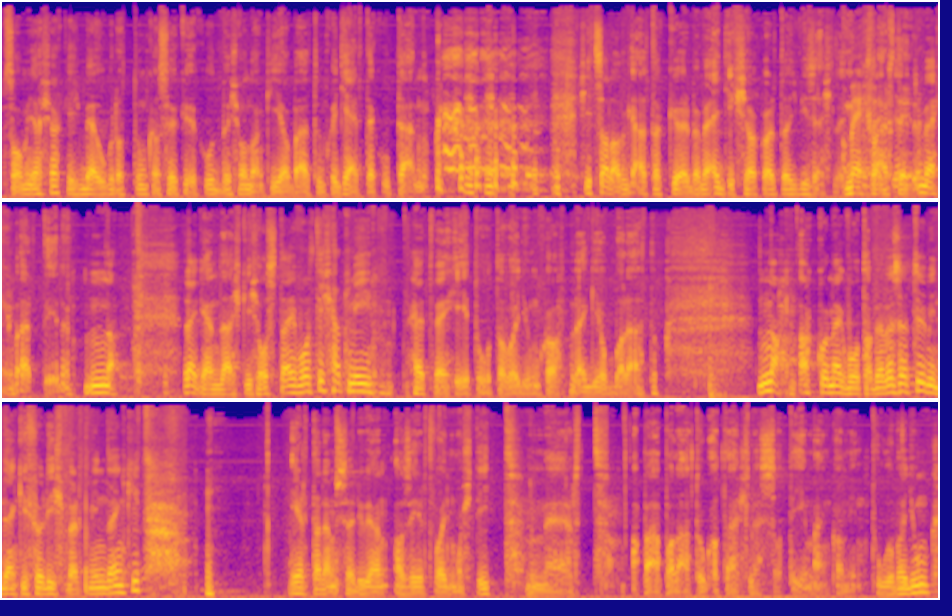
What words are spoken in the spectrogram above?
szomjasak, és beugrottunk a szökőkútba, és onnan kiabáltunk, hogy gyertek utánuk. és itt szaladgáltak körbe, mert egyik se akarta, hogy vizes legyen. Megvártéren. Megvártéren. Na, legendás kis osztály volt, és hát mi 77 óta vagyunk a legjobb barátok. Na, akkor meg volt a bevezető, mindenki fölismert mindenkit. Értelemszerűen azért vagy most itt, mert a pápa látogatás lesz a témánk, amin túl vagyunk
